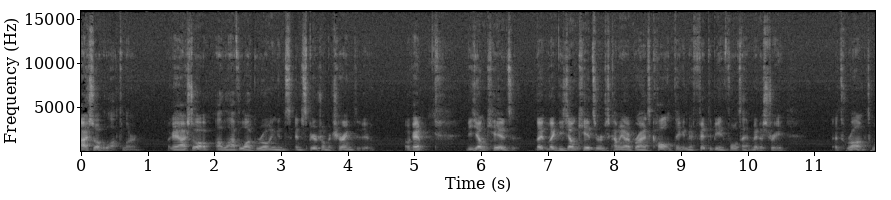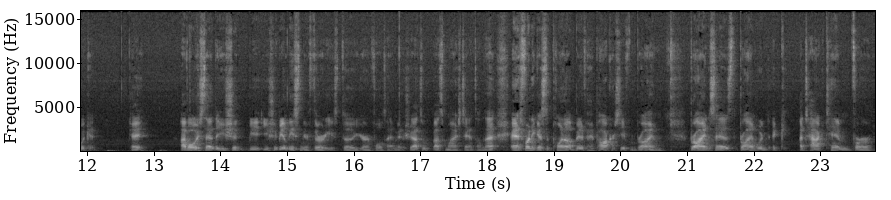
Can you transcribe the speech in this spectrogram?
I still have a lot to learn, okay? I still have a lot, a lot of growing and, and spiritual maturing to do, okay? These young kids, like, like these young kids who are just coming out of Brian's cult and thinking they're fit to be in full time ministry, that's wrong. It's wicked, okay? I've always said that you should be you should be at least in your 30s to you're in full time ministry. That's that's my stance on that. And it's funny because to point out a bit of hypocrisy from Brian, Brian says Brian would attack Tim for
